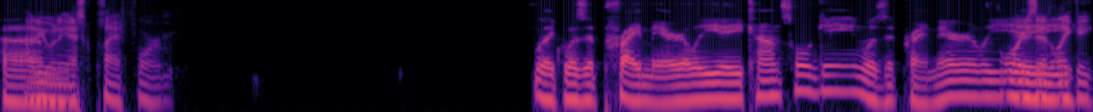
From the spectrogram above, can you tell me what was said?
How do you want Um, to ask platform? Like, was it primarily a console game? Was it primarily, Or is it like a?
